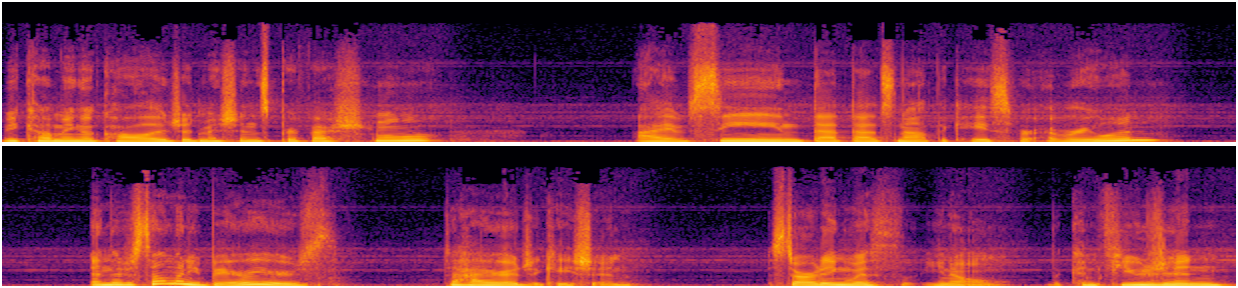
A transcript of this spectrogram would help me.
becoming a college admissions professional, I've seen that that's not the case for everyone. And there's so many barriers to higher education, starting with, you know, the confusion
